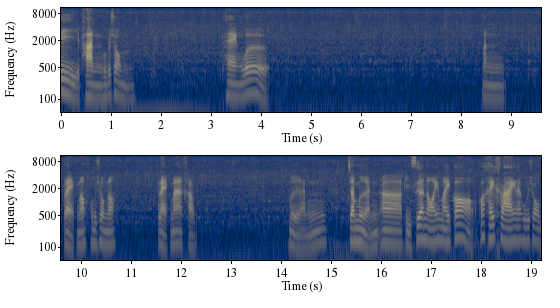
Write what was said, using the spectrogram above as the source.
สี่พันคุณผู้ชม แพงเวอร์ มันแปลกเนาะคุณผู้ชมเนาะแปลกมากครับ เหมือนจะเหมือนอผีเสื้อน้อยไหมก็ก็คล้ายๆนะคุณผู้ชม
